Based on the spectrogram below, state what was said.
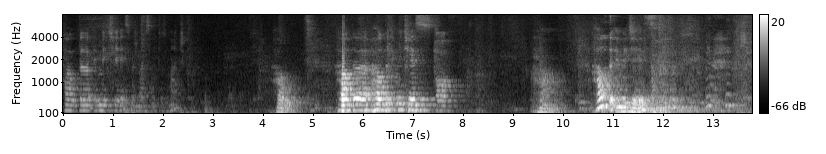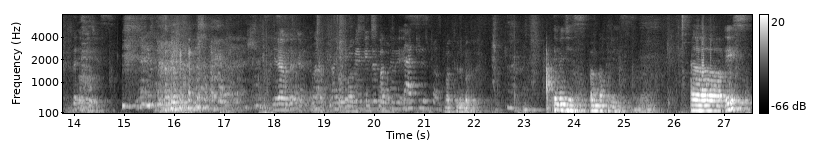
how the images how how the how the images of how how the images, the images. you know, the, no, I think maybe the battery is. Battery problem. Battery, battery. Images on batteries. Uh, is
